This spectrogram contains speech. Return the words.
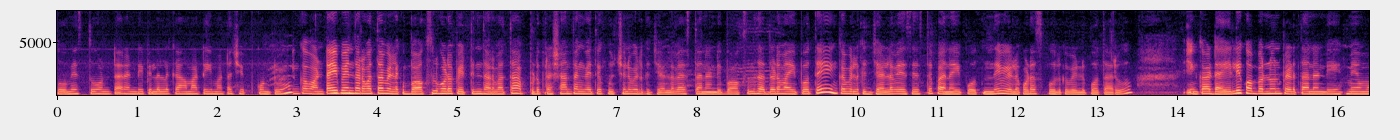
తోమేస్తూ ఉంటారండి పిల్లలకి ఆ మాట ఈ మాట చెప్పుకుంటూ. ఇంకా వంట అయిపోయిన తర్వాత వీళ్ళకి బాక్సులు కూడా పెట్టిన తర్వాత అప్పుడు ప్రశాంతంగా అయితే కూర్చొని వీళ్ళకి జల్ల వేస్తానండి. బాక్సులు సర్దడం అయిపోతే ఇంకా వీళ్ళకి జల్ల వేసేస్తే పని అయిపోతుంది. వీళ్ళు కూడా స్కూల్కి వెళ్ళిపోతారు. ఇంకా డైలీ కొబ్బరి నూనె పెడతానండి. మేము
